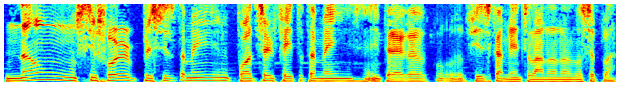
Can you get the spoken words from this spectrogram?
Não, se for preciso, também pode ser feito também entrega entrega fisicamente lá no, no, no CEPLAN.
